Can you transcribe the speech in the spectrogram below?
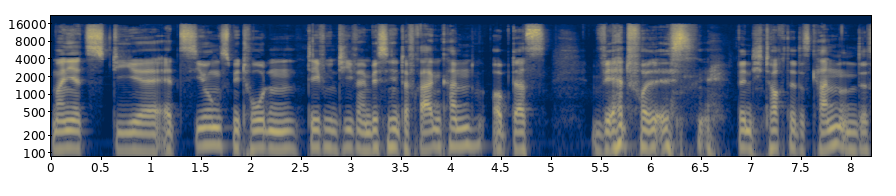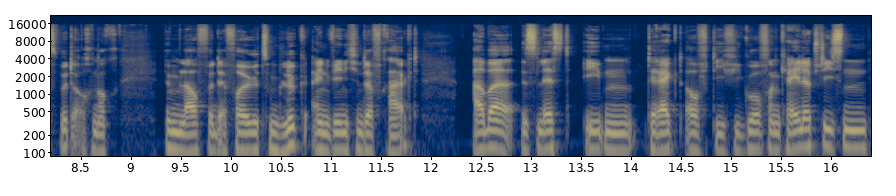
man jetzt die Erziehungsmethoden definitiv ein bisschen hinterfragen kann, ob das wertvoll ist, wenn die Tochter das kann. Und das wird auch noch im Laufe der Folge zum Glück ein wenig hinterfragt. Aber es lässt eben direkt auf die Figur von Caleb schließen,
